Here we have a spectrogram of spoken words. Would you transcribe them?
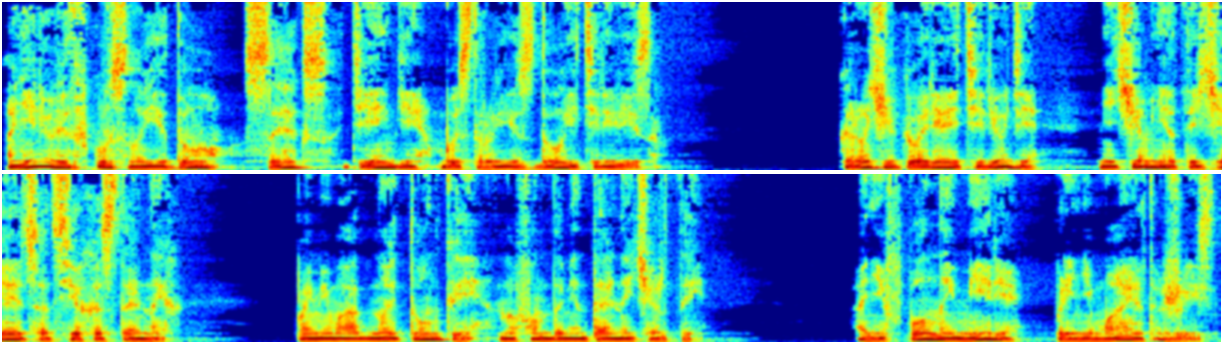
Они любят вкусную еду, секс, деньги, быструю езду и телевизор. Короче говоря, эти люди ничем не отличаются от всех остальных, помимо одной тонкой, но фундаментальной черты. они в полной мере принимают жизнь.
